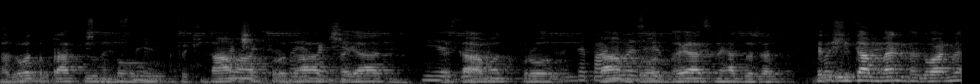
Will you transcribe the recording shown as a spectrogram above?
भगवत प्राप्ति उनको हो गई। कामात क्रोधात भयात कामत क्रोध काम क्रोध भयात स्नेहा द्वेषात फिर इनका मन भगवान में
